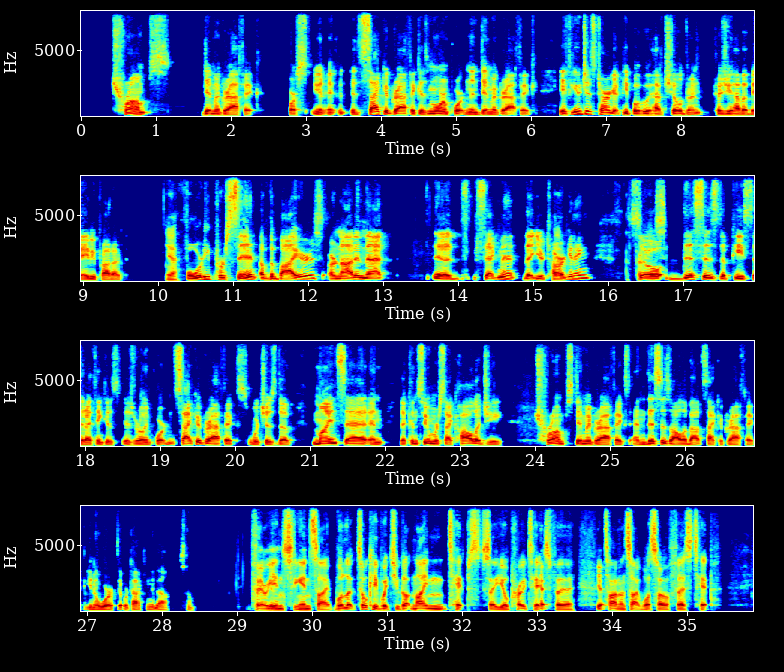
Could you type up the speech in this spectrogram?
trumps demographic or you know, psychographic is more important than demographic if you just target people who have children because you have a baby product yeah 40% of the buyers are not in that uh, segment that you're targeting yeah. So this is the piece that I think is, is really important. Psychographics, which is the mindset and the consumer psychology trumps demographics and this is all about psychographic you know work that we're talking about so very yeah. interesting insight well look talking of which you've got nine tips so your pro tips yep. for yep. time on site what's our first tip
